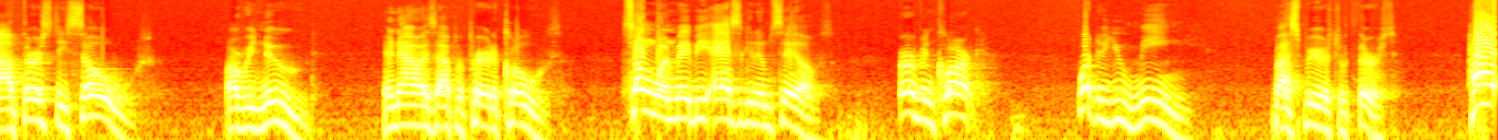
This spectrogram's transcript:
our thirsty souls are renewed. And now, as I prepare to close, someone may be asking themselves, Irvin Clark, what do you mean by spiritual thirst? How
